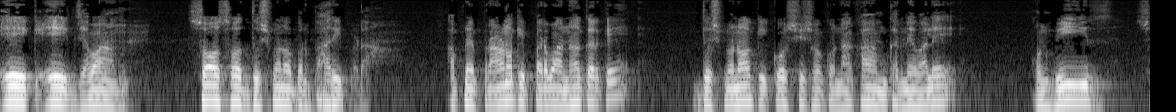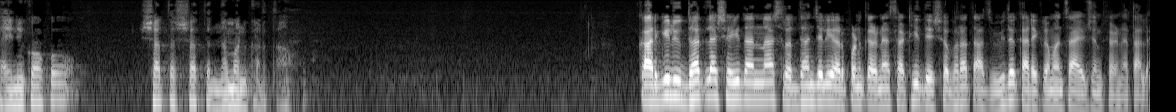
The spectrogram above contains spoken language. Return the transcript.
एक एक जवान सौ सौ दुश्मनों पर भारी पड़ा। अपने प्राणों की परवाह न करके दुश्मनों की कोशिशों को नाकाम करने वाले उन वीर सैनिकों को शत शत नमन करता हूं। कारगिल युद्धातल्या शहीदांना श्रद्धांजली अर्पण करण्यासाठी देशभरात आज विविध कार्यक्रमांचं आयोजन करण्यात आलं.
